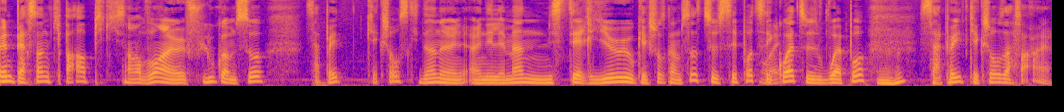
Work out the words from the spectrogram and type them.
une personne qui part, puis qui s'en va à un flou comme ça, ça peut être quelque chose qui donne un, un élément mystérieux ou quelque chose comme ça. Tu le sais pas, tu sais Ouais. quoi, tu le vois pas, Mhm. ça peut être quelque chose à faire.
